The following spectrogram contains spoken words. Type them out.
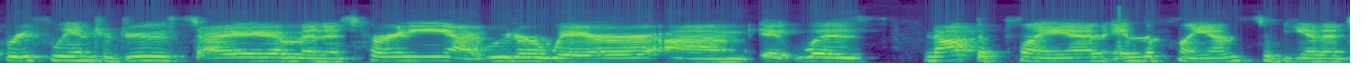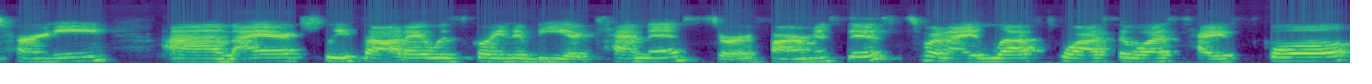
briefly introduced, I am an attorney at Ruder Ware. Um, it was not the plan in the plans to be an attorney. Um, I actually thought I was going to be a chemist or a pharmacist when I left Wausau West High School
